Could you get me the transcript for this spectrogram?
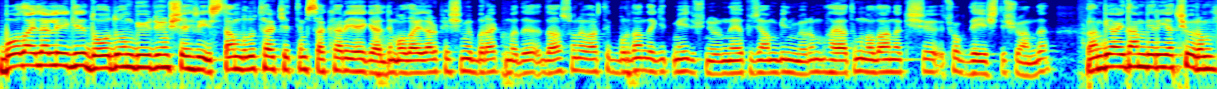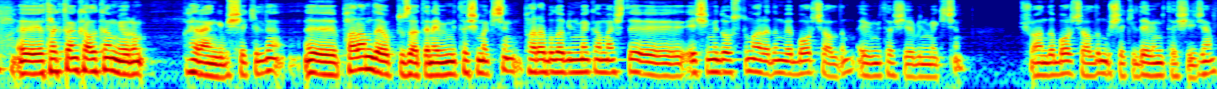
Bu olaylarla ilgili doğduğum, büyüdüğüm şehri İstanbul'u terk ettim. Sakarya'ya geldim. Olaylar peşimi bırakmadı. Daha sonra artık buradan da gitmeyi düşünüyorum. Ne yapacağımı bilmiyorum. Hayatımın olağan akışı çok değişti şu anda. Ben bir aydan beri yatıyorum. E, yataktan kalkamıyorum herhangi bir şekilde. E, param da yoktu zaten evimi taşımak için. Para bulabilmek amaçlı e, eşimi dostumu aradım ve borç aldım evimi taşıyabilmek için. Şu anda borç aldım bu şekilde evimi taşıyacağım.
